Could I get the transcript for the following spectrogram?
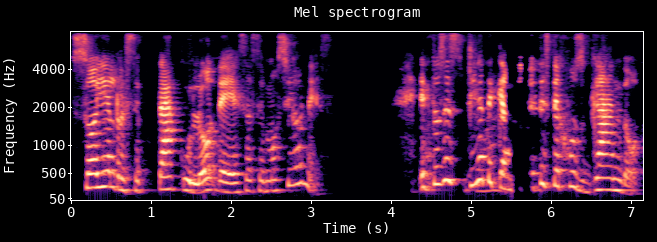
Soy el receptáculo de esas emociones. Entonces, fíjate que aunque yo te esté juzgando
